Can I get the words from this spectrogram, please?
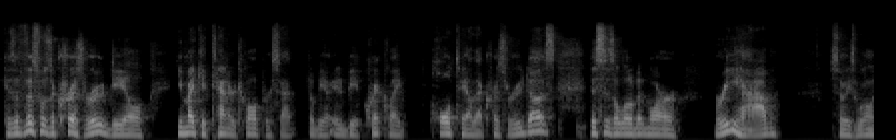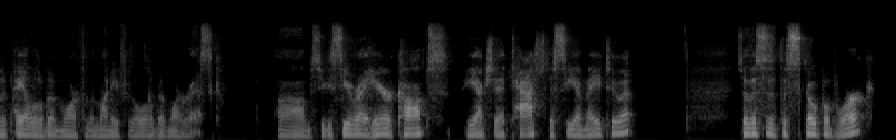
because if this was a Chris Rude deal, you might get 10 or 12%. It'll be, it'd be a quick, like wholesale that Chris Ruud does. This is a little bit more rehab. So he's willing to pay a little bit more for the money for the little bit more risk. Um, so you can see right here, comps, he actually attached the CMA to it. So this is the scope of work.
